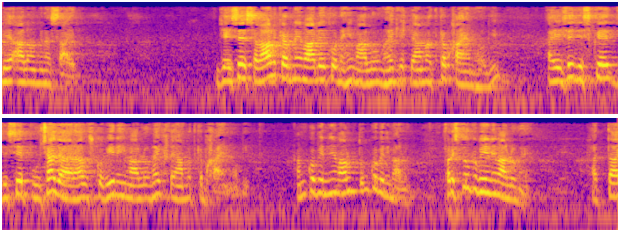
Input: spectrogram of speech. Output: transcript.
بے عالم من صاحب جیسے سوال کرنے والے کو نہیں معلوم ہے کہ قیامت کب قائم ہوگی ایسے جس کے جس سے پوچھا جا رہا، اس کو بھی نہیں معلوم ہے کہ قیامت کب قائم ہوگی۔ ہم کو بھی نہیں معلوم، تم کو بھی نہیں معلوم۔ فرشتوں کو بھی نہیں معلوم ہے۔ حتیٰ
